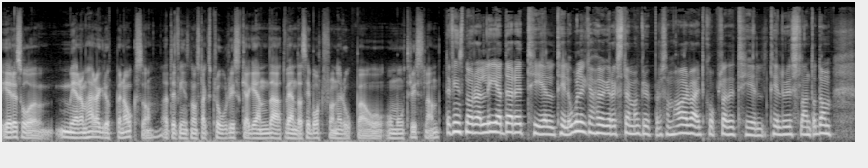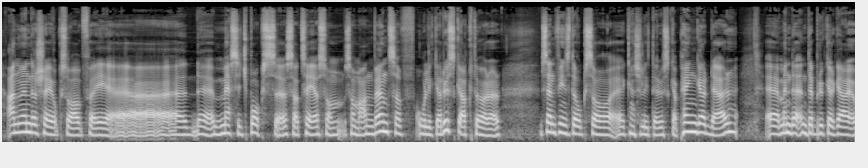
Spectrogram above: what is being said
Är det så med de här grupperna också? Att det finns någon slags prorysk agenda att vända sig bort från Europa och, och mot Ryssland? Det finns några ledare till, till olika högerextrema grupper som har varit kopplade till, till Ryssland och de använder sig också av äh, messagebox så att säga som, som används av olika ryska aktörer Sen finns det också eh, kanske lite ryska pengar där. Eh, men det, det, brukar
